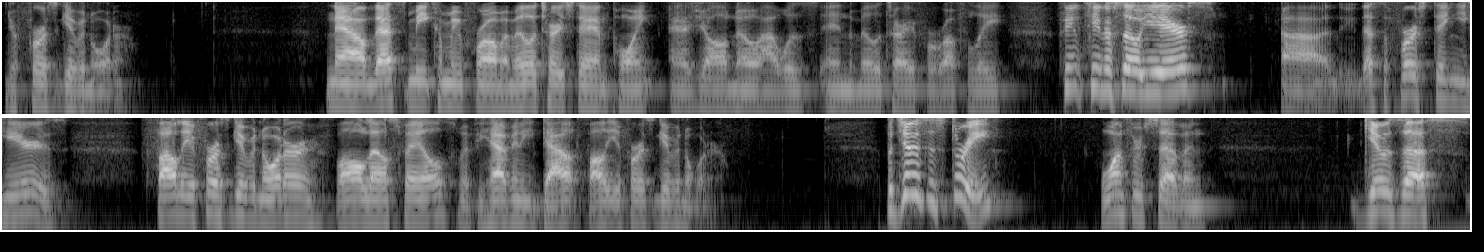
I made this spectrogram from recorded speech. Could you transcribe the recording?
your first given order. Now, that's me coming from a military standpoint. As y'all know, I was in the military for roughly 15 or so years. Uh, that's the first thing you hear is follow your first given order if all else fails. If you have any doubt, follow your first given order. But Genesis 3, 1 through 7, gives us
